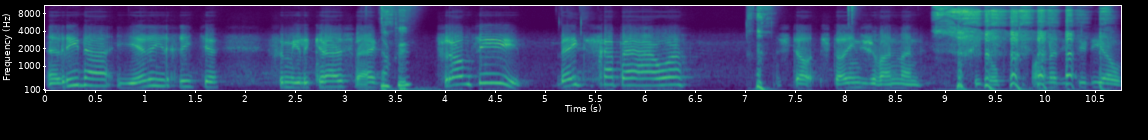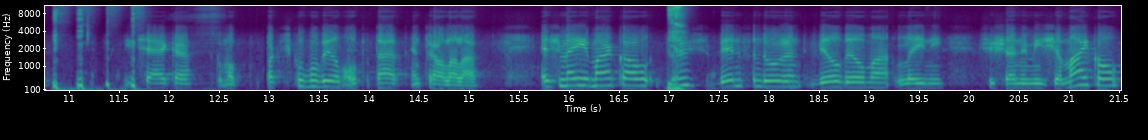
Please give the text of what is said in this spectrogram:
Rina, Jerry en Grietje, familie Kruiswijk. Dank u. Fransie, wetenschappen houden. Stel, stel je niet zo aan, man. Schiet op, naar die studio. Niet zeiken. Kom op, pak de scootmobiel op het taart en tralala. Esmee, Marco, Truus, Ben van Doren, Wil Wilma, Leni, Suzanne, Misha, Michael.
